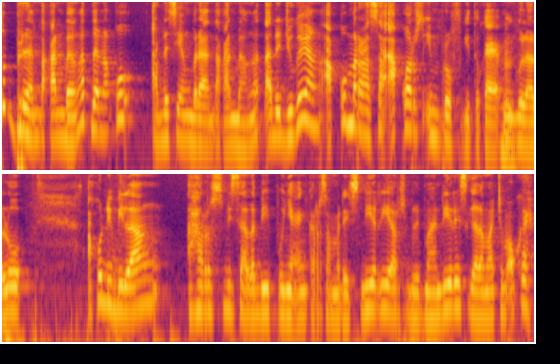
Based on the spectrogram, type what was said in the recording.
itu berantakan banget dan aku ada sih yang berantakan banget. Ada juga yang aku merasa aku harus improve gitu kayak minggu lalu aku dibilang harus bisa lebih punya anchor sama diri sendiri, harus lebih mandiri segala macam. Oke,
